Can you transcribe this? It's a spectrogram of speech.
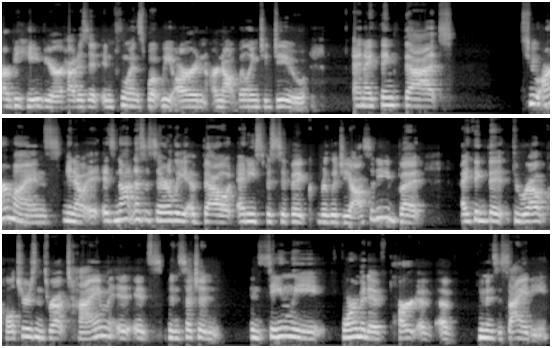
our behavior? How does it influence what we are and are not willing to do? And I think that to our minds, you know, it, it's not necessarily about any specific religiosity, but I think that throughout cultures and throughout time, it, it's been such an insanely formative part of, of human society.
